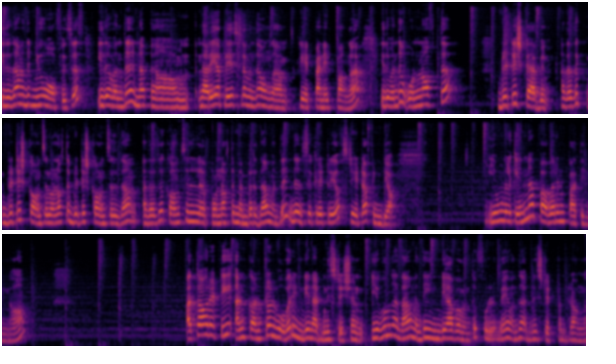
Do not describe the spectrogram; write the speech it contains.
இதுதான் வந்து நியூ ஆஃபீஸஸ் இதை வந்து என்ன நிறைய பிளேஸில் வந்து அவங்க க்ரியேட் பண்ணியிருப்பாங்க இது வந்து one of the British cabinet அதாவது British council one of the British council தான் அதாவது கவுன்சிலில் ஒன் ஆஃப் த மெம்பர் தான் வந்து இந்த secretary of state of India இவங்களுக்கு என்ன பவர்னு பார்த்தீங்கன்னா authority and control over Indian administration இவங்க தான் வந்து இந்தியாவை வந்து ஃபுல்லுமே வந்து அட்மினிஸ்ட்ரேட் பண்ணுறாங்க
